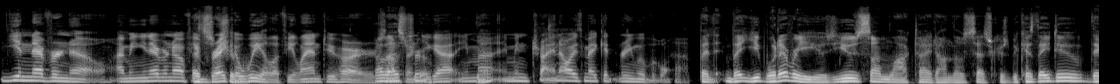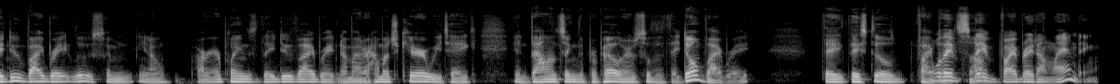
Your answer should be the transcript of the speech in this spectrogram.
you never know. I mean, you never know if you break true. a wheel if you land too hard or oh, something. You got you might. Yeah. I mean, try and always make it removable. Uh, but but you, whatever you use, use some Loctite on those set screws because they do they do vibrate loose, and you know our airplanes they do vibrate no matter how much care we take in balancing the propellers so that they don't vibrate they they still vibrate well they some. they vibrate on landing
